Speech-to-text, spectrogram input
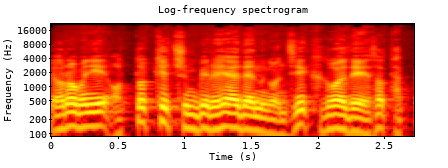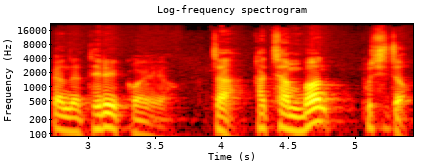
여러분이 어떻게 준비를 해야 되는 건지 그거에 대해서 답변을 드릴 거예요. 자, 같이 한번 보시죠.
